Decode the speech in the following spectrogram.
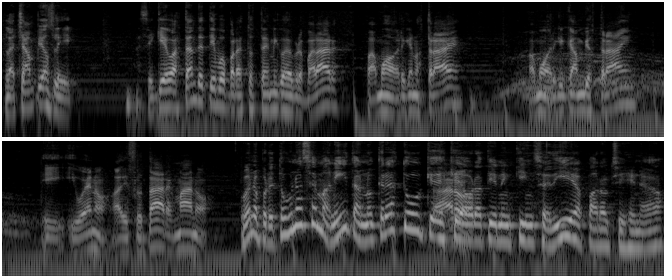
La Champions League. Así que bastante tiempo para estos técnicos de preparar. Vamos a ver qué nos trae. Vamos a ver qué cambios traen. Y, bueno, a disfrutar, hermano. Bueno, pero esto es una semanita. ¿No creas tú que es que ahora tienen 15 días para oxigenar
